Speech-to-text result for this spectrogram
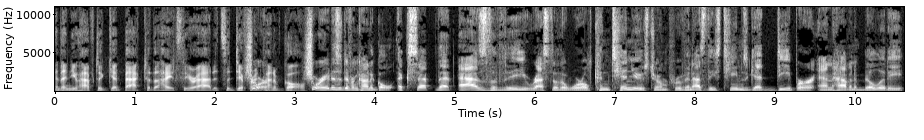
and then you have to get back to the heights that you're at. It's a different sure. kind of goal. Sure, it is a different kind of goal, except that as the rest of the world continues to improve and as these teams get deeper and have an ability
